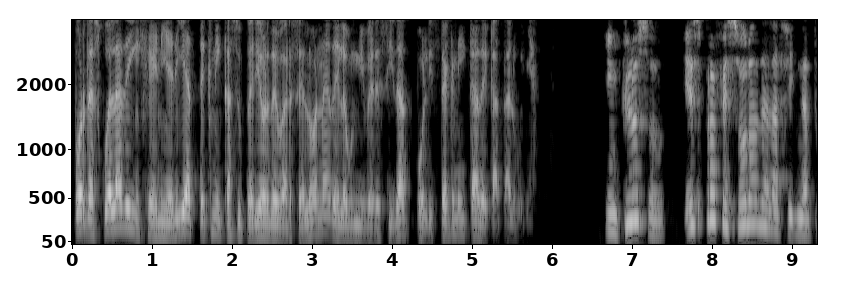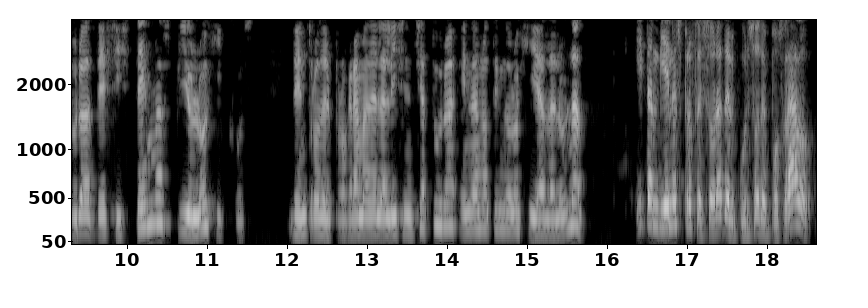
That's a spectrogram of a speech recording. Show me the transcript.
por la Escuela de Ingeniería Técnica Superior de Barcelona de la Universidad Politécnica de Cataluña. Incluso es profesora de la asignatura de Sistemas Biológicos dentro del programa de la licenciatura en Nanotecnología de la UNAM. Y también es profesora del curso de posgrado,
